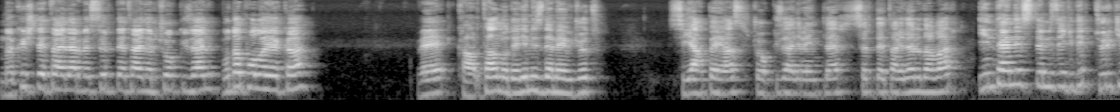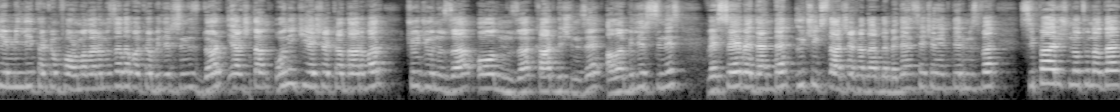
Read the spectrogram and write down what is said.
Nakış detaylar ve sırt detayları çok güzel. Bu da polo yaka. Ve kartal modelimiz de mevcut. Siyah beyaz, çok güzel renkler, sırt detayları da var. İnternet sitemize gidip Türkiye milli takım formalarımıza da bakabilirsiniz. 4 yaştan 12 yaşa kadar var. Çocuğunuza, oğlunuza, kardeşinize alabilirsiniz. Ve S bedenden 3X large'a kadar da beden seçeneklerimiz var. Sipariş notuna da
